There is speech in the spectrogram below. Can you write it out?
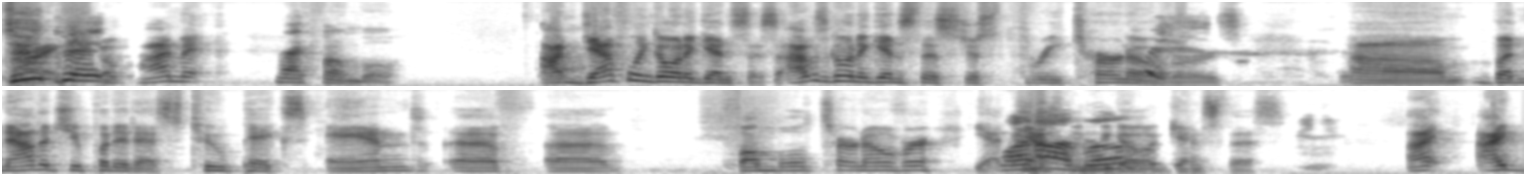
Two right, picks. so I'm Sack fumble. I'm definitely going against this. I was going against this just three turnovers. um, but now that you put it as two picks and uh, uh, fumble turnover, yeah, Why not, definitely bro? go against this. I I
